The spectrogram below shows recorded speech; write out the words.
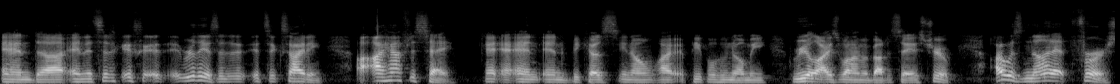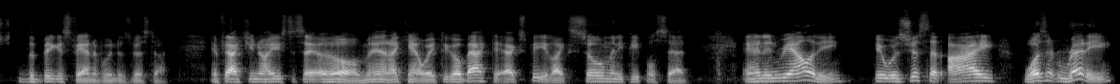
and uh, and it's, it's, it really is it's exciting. I have to say, and and, and because you know I, people who know me realize what I'm about to say is true. I was not at first the biggest fan of Windows Vista. In fact, you know, I used to say, oh man, I can't wait to go back to XP, like so many people said. And in reality, it was just that I wasn't ready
